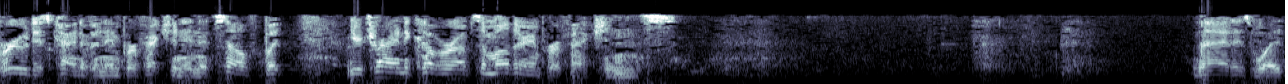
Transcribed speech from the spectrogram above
Which Brut is kind of an imperfection in itself, but you're trying to cover up some other imperfections. That is what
